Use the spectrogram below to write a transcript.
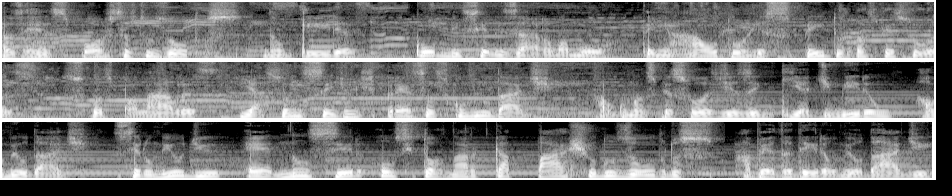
às respostas dos outros. Não queira comercializar o amor. Tenha alto respeito com as pessoas. Suas palavras e ações sejam expressas com humildade. Algumas pessoas dizem que admiram a humildade. Ser humilde é não ser ou se tornar capacho dos outros. A verdadeira humildade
